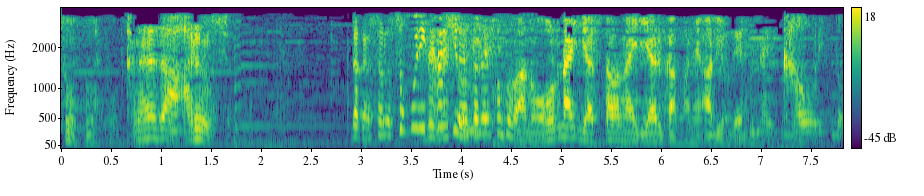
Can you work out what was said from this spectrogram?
そうそうそう。必ずあるんですよ。だから、その、そこにで歌詞をそれこそ、あの、オンラインでは伝わらないリアル感がね、あるよ絶ね。対香りと、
